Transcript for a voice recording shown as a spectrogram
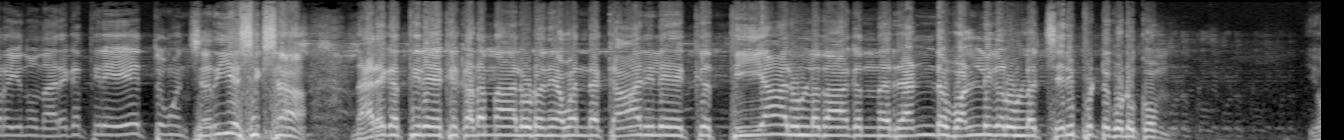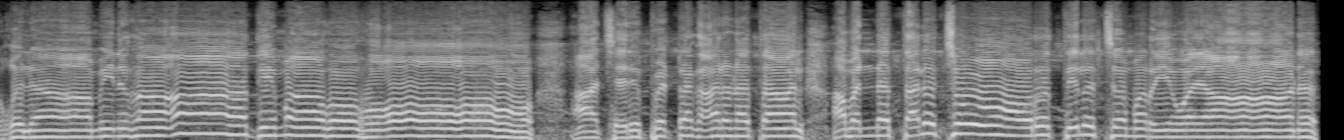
പറയുന്നു നരകത്തിലെ ഏറ്റവും ചെറിയ ശിക്ഷ നരകത്തിലേക്ക് കടന്നാലുടനെ അവന്റെ കാലിലേക്ക് തീയാലുള്ളതാകുന്ന രണ്ട് വള്ളികളുള്ള ചെരുപ്പിട്ട് കൊടുക്കും. ആ ചെരുപ്പെട്ട കാരണത്താൽ അവന്റെ തലച്ചോറ് തിളച്ചു മറിയുകയാണ്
